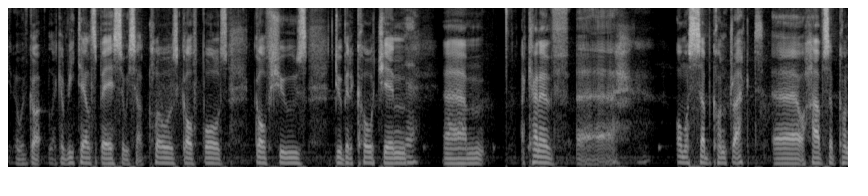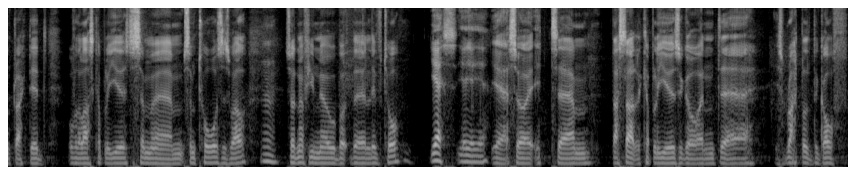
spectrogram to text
you know, we've got like a retail space, so we sell clothes, golf balls, golf shoes, do a bit of coaching. yeah. Um, I kind of uh, almost subcontract uh, or have subcontracted over the last couple of years to some um, some tours as well. Mm. So I don't know if you know about the LIV Tour. Yes. Yeah, yeah, yeah. Yeah, so it um, that started a couple of years ago and uh, it's rattled the golf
